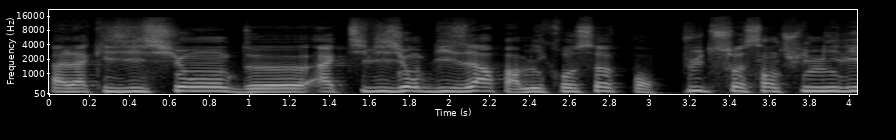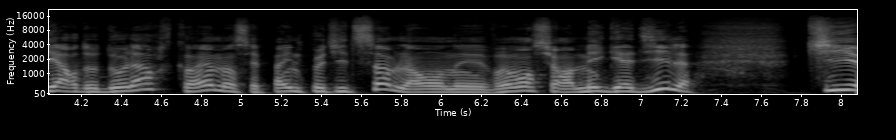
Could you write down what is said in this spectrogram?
à l'acquisition de Activision Blizzard par Microsoft pour plus de 68 milliards de dollars quand même. hein. C'est pas une petite somme. Là, on est vraiment sur un méga deal qui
